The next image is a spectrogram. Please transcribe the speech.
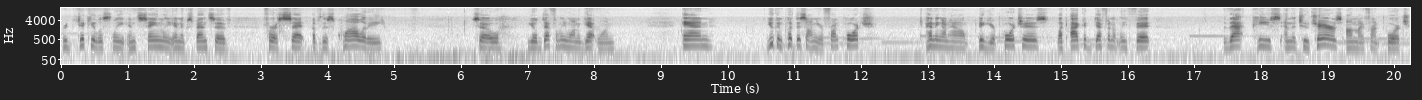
ridiculously, insanely inexpensive for a set of this quality. So You'll definitely want to get one. And you can put this on your front porch, depending on how big your porch is. Like I could definitely fit that piece and the two chairs on my front porch.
